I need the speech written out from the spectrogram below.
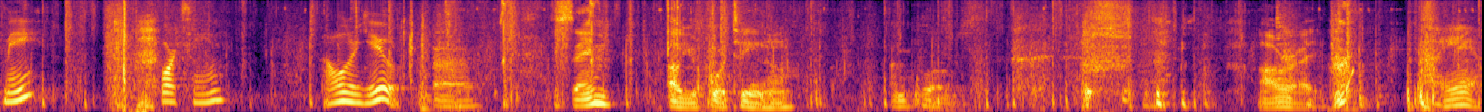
Me? 14. How old are you? Uh, the same? Oh, you're 14, huh? I'm close. All right. I am.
